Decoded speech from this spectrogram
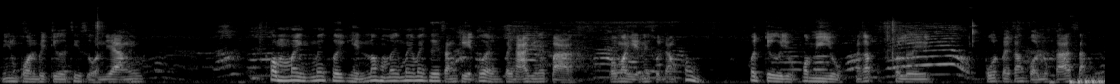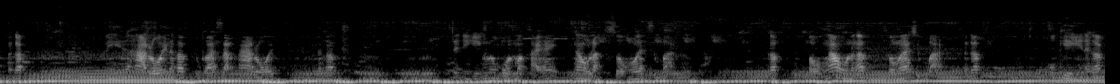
นี่ลุงพลไปเจอที่สวนยางนี่ก็ไม่ไม่เคยเห็นเนาะไม่ไม่ไม่เคยสังเกตด้วยไปหาอยู่ในป่าพอมาเห็นในสวนยางก็เจออยู่ก็มีอยู่นะครับ ก็เลยโพสต์ไปครั้งก่อนลูกค้าสั่งนะครับนี่ห้าร้อยนะครับลูกค้าสั่งห้าร้อยนะครับ แต่จริงๆลุงพลมาขายให้เงาละสองร้อยสิบบาทครับต่อเงานะครับสองร้อยสิบบาทนะครับ โอเคนะครับ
